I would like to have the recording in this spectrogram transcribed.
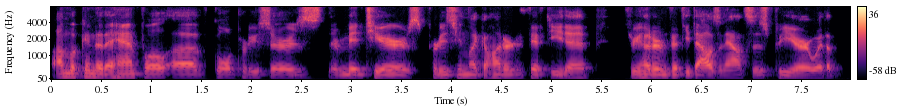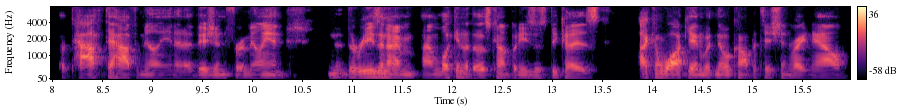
i'm looking at a handful of gold producers. They're mid tiers producing like 150 to 350,000 ounces per year with a, a path to half a million and a vision for a million the reason I'm I'm looking at those companies is because I can walk in with no competition right now,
